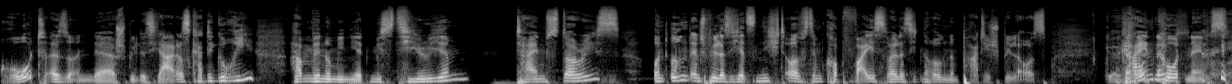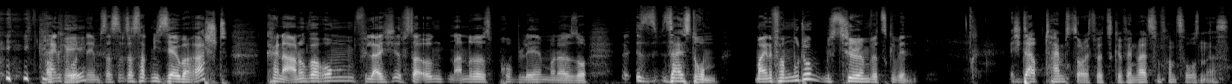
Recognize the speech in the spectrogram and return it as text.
Rot, also in der Spiel des Jahres Kategorie, haben wir nominiert Mysterium, Time Stories und irgendein Spiel, das ich jetzt nicht aus dem Kopf weiß, weil das sieht nach irgendeinem Partyspiel aus. Kein Codenames. Kein Okay. Codenames. Das, das hat mich sehr überrascht. Keine Ahnung warum. Vielleicht ist da irgendein anderes Problem oder so. Sei es drum. Meine Vermutung, Mysterium wird's gewinnen. Ich glaube, Time Stories wird's gewinnen, weil es ein Franzosen ist.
